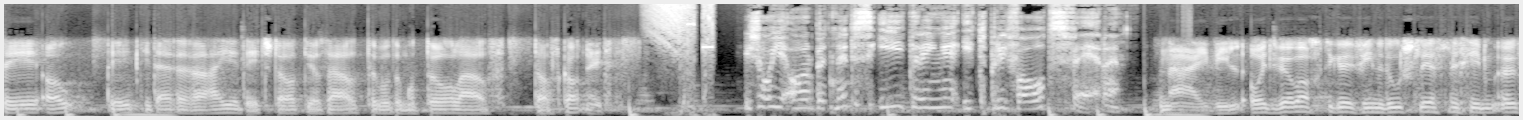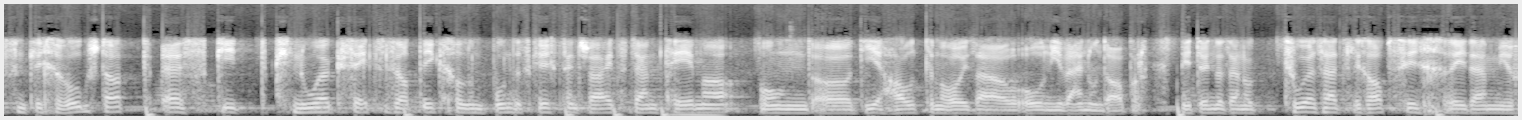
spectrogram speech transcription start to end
sehen, oh, dort in dieser Reihe, dort steht ja das Auto, wo der Motor läuft. Das geht nicht. Ist eure Arbeit nicht ein Eindringen in die Privatsphäre? Nein, weil unsere Beobachtungen finden ausschließlich im öffentlichen Raum statt. Es gibt genug Gesetzesartikel und Bundesgerichtsentscheid zu diesem Thema und an die halten wir uns auch ohne Wenn und Aber. Wir tun das auch noch zusätzlich absichern, indem wir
